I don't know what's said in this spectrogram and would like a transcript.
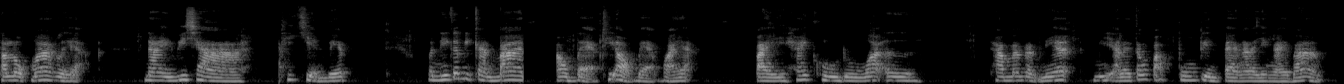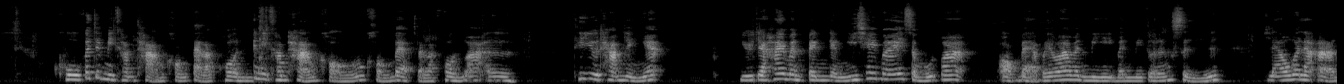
ตลกมากเลยอะในวิชาที่เขียนเว็บ วันนี้ก็มีการบ้านเอาแบบที่ออกแบบไว้อะไปให้ครูดูว่า เออทำมาแบบนี้มีอะไรต้องปรับปรุงเปลี่ยนแปลงอะไรยังไงบ้าง ครูก็จะมีคำถามของแต่ละคนมีคำถามของของแบบแต่ละคนว่า เออ ที่อยู่ทำอย่างเงี้ยอยู่จะให้มันเป็นอย่างนี้ใช่ไหมสมมุติว่าออกแบบไว้ว่ามันมีมันมีตัวหนังสือ แล้วเวลาอ่าน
